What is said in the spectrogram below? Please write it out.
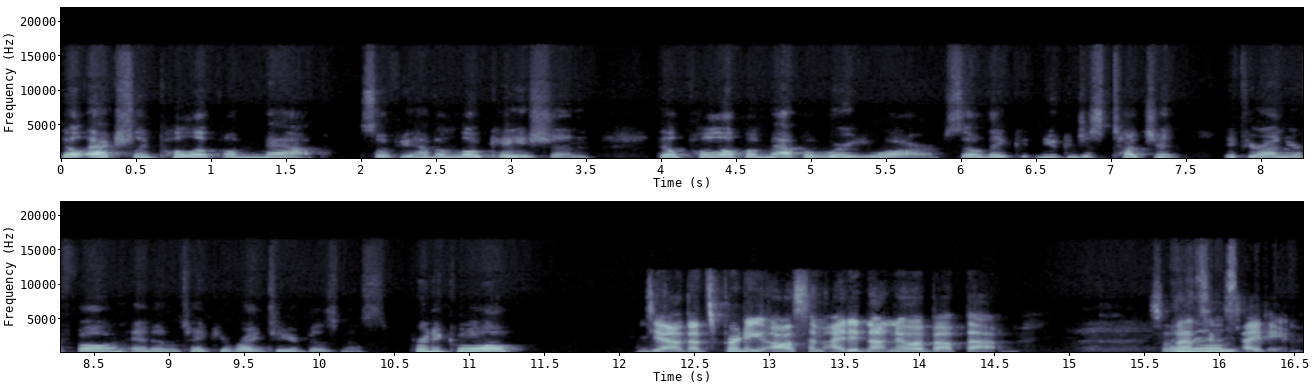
they'll actually pull up a map. So if you have a location, they'll pull up a map of where you are. So they you can just touch it if you're on your phone, and it'll take you right to your business. Pretty cool. Yeah, that's pretty awesome. I did not know about that. So that's then, exciting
